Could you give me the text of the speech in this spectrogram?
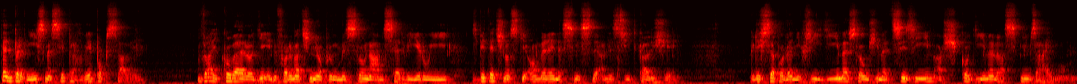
Ten první jsme si právě popsali. Vlajkové lodi informačního průmyslu nám servírují zbytečnosti, omily, nesmysly a nezřídka lži. Když se podle nich řídíme, sloužíme cizím a škodíme vlastním zájmům.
